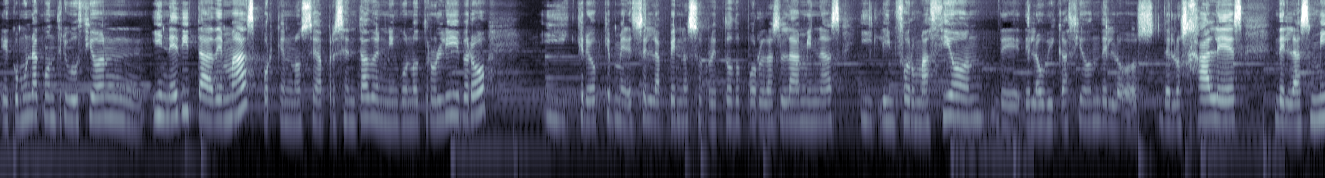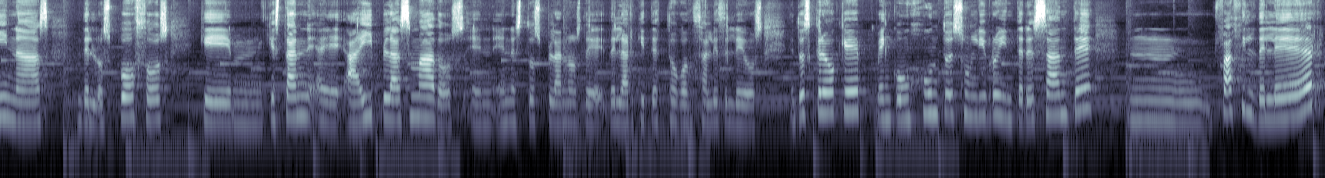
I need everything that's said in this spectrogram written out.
eh, como una contribución inédita además porque no se ha presentado en ningún otro libro y creo que merece la pena sobre todo por las láminas y la información de, la ubicación de los jales, de las minas, de los pozos que, que están eh, ahí plasmados en, en estos planos del arquitecto González Leos. Entonces creo que en conjunto es un libro interesante, mmm, fácil de leer,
